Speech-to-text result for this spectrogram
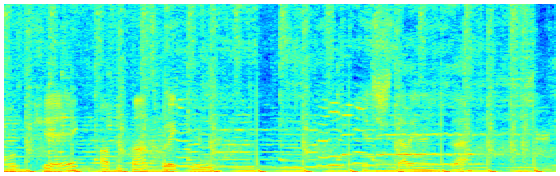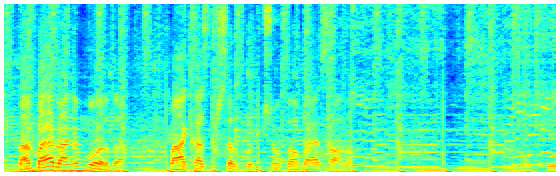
Okey. Hafif dans break. Geçişler yine güzel. Ben bayağı beğendim bu arada. Bayağı kasmışlar. Prodüksiyon falan bayağı sağlam. Okey.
